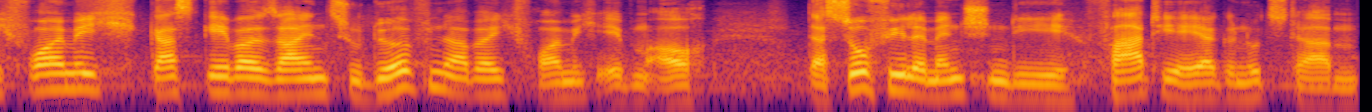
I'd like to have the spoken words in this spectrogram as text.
Ich freue mich, Gastgeber sein zu dürfen, aber ich freue mich eben auch, dass so viele Menschen die Fahrt hierher genutzt haben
